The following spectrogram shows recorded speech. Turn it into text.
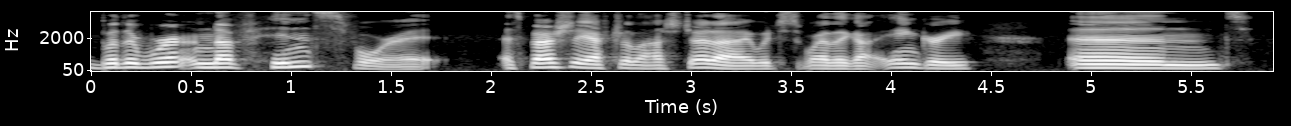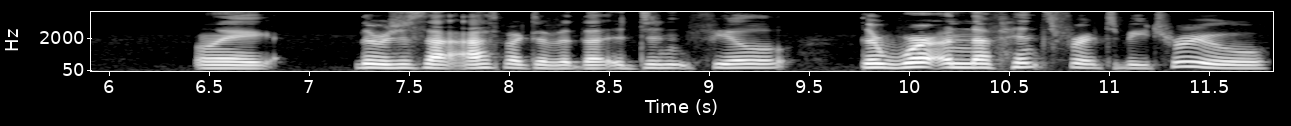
but there weren't enough hints for it, especially after Last Jedi, which is why they got angry, and like there was just that aspect of it that it didn't feel there weren't enough hints for it to be true.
